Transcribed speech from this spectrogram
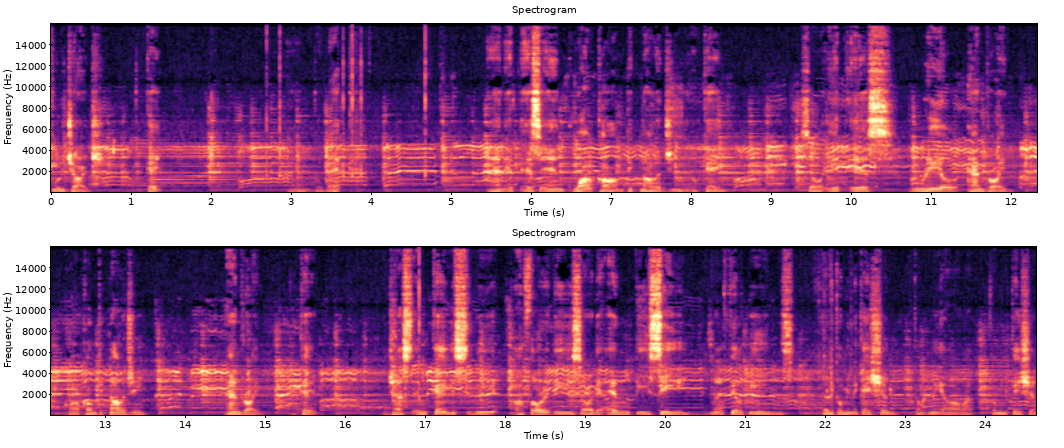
Fully charged. Okay? And go back. And it is in Qualcomm technology okay? So it is real Android. Qualcomm technology Android. Okay just in case the authorities or the NTC no, Philippines Telecommunication Company or what communication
